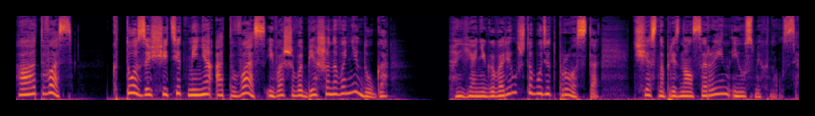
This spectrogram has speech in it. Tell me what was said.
А от вас? Кто защитит меня от вас и вашего бешеного недуга? Я не говорил, что будет просто, честно признался Рейн и усмехнулся.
